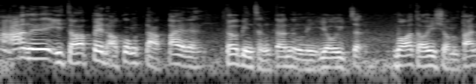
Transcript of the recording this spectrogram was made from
啊呢，伊都被老公打败了，得病成得两年忧郁症，无法度去上班，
